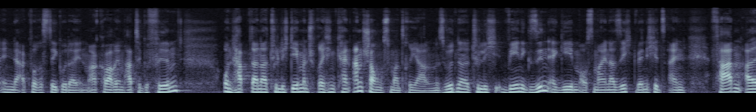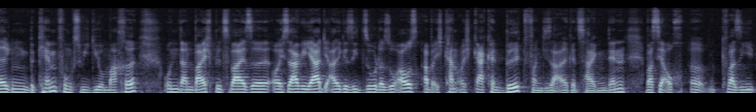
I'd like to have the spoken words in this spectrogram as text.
in der Aquaristik oder im Aquarium hatte, gefilmt und habe dann natürlich dementsprechend kein Anschauungsmaterial. Und es würde natürlich wenig Sinn ergeben aus meiner Sicht, wenn ich jetzt ein Fadenalgen-Bekämpfungsvideo mache und dann beispielsweise euch sage, ja, die Alge sieht so oder so aus, aber ich kann euch gar kein Bild von dieser Alge zeigen, denn was ja auch äh, quasi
